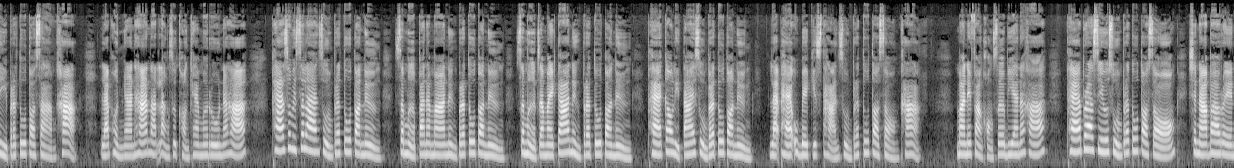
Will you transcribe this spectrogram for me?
4 ประตูต่อ 3 ค่ะ และผลงาน 5 นัดหลังสุดของแคเมรูนนะคะ แพ้สวิตเซอร์แลนด์ 0 ประตูต่อ 1 เสมอปานามา 1 ประตูต่อ 1 เสมอจาไมกา 1 ประตูต่อ 1 แพ้เกาหลีใต้ 0 ประตูต่อ 1 และแพ้อุเบกิสถานศูนย์ประตูต่อ2ค่ะ มาในฝั่งของเซอร์เบียนะคะ แพ้บราซิลศูนย์ประตูต่อ2ชนะบาห์เรน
